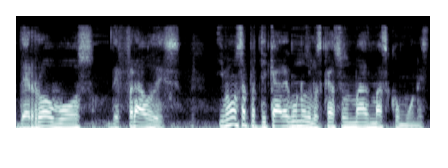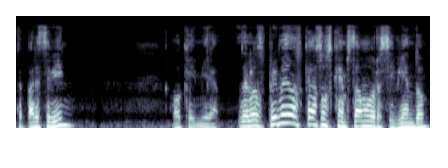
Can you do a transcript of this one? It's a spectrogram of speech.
de robos, de fraudes. Y vamos a platicar algunos de los casos más, más comunes. ¿Te parece bien? Ok, mira, de los primeros casos que estamos recibiendo,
